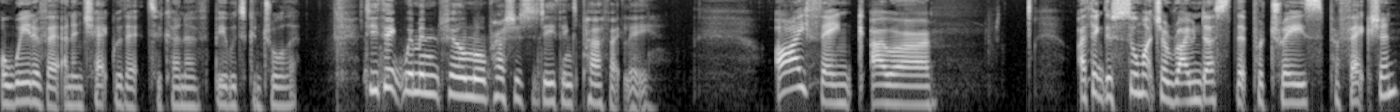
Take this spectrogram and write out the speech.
aware of it and in check with it to kind of be able to control it. Do you think women feel more pressure to do things perfectly? I think our I think there's so much around us that portrays perfection.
